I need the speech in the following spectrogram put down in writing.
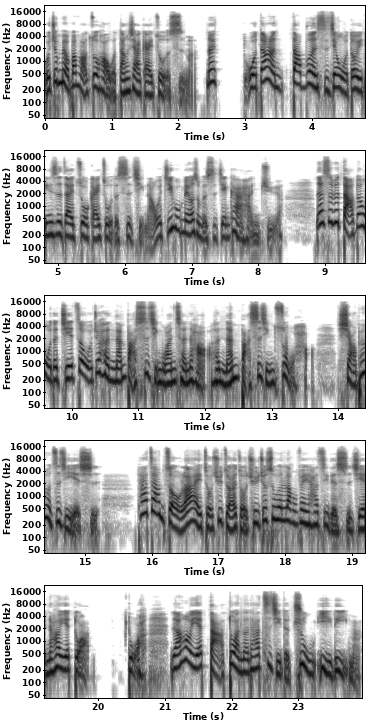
我就没有办法做好我当下该做的事嘛？那我当然大部分时间我都一定是在做该做的事情啦，我几乎没有什么时间看韩剧啊。那是不是打断我的节奏，我就很难把事情完成好，很难把事情做好？小朋友自己也是，他这样走来走去，走来走去，就是会浪费他自己的时间，然后也短短，然后也打断了他自己的注意力嘛。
